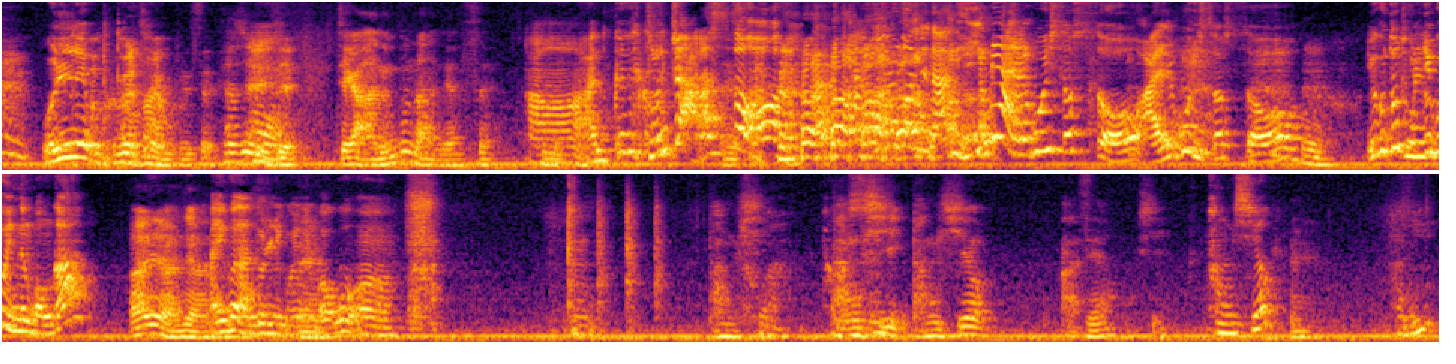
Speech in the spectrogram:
원래부터. 그걸 잘 모르겠어요 사실 어. 이제 제가 아는 분은 아니었어요 아, 아니 근데 그런 줄 알았어. 당연한 건데 난 이미 알고 있었어. 알고 있었어. 네. 이것도 돌리고 있는 건가? 아니요 아니요 아 이건 안 돌리고 있는 네. 거고. 어. 좋아. 방씨 방씨역 아세요 혹시? 방시혁? 네. 아니?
